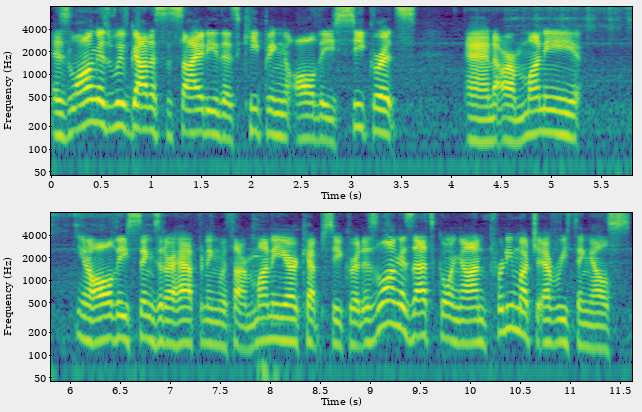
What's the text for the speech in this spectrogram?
As long as we've got a society that's keeping all these secrets and our money you know, all these things that are happening with our money are kept secret. As long as that's going on, pretty much everything else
